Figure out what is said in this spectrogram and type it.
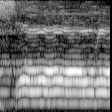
والنصارى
